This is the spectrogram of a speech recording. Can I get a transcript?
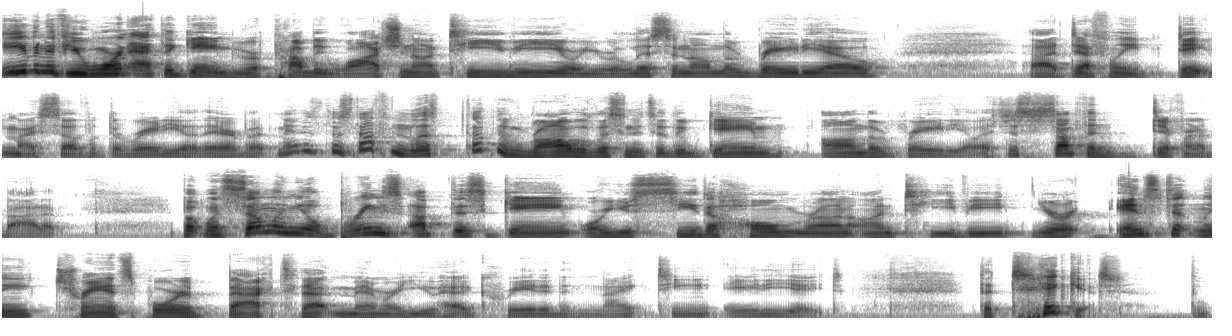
Even if you weren't at the game, you were probably watching on TV or you were listening on the radio. Uh, definitely dating myself with the radio there, but man, there's, there's nothing nothing wrong with listening to the game on the radio. It's just something different about it. But when someone you know brings up this game or you see the home run on TV, you're instantly transported back to that memory you had created in 1988. The ticket, the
